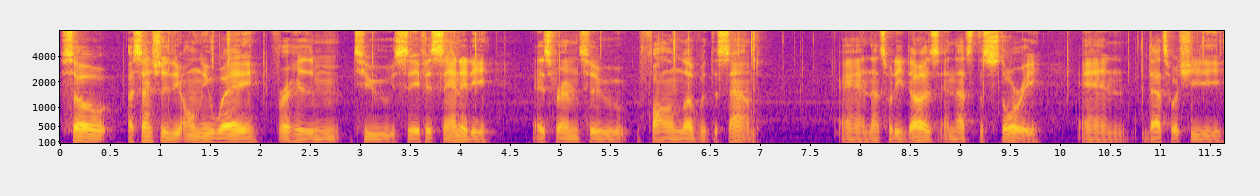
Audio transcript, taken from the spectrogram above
So essentially the only way for him to save his sanity is for him to fall in love with the sound. And that's what he does and that's the story and that's what she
